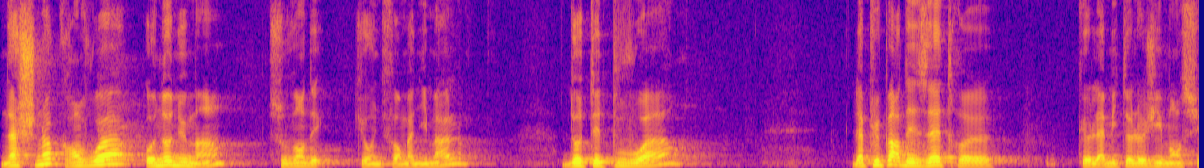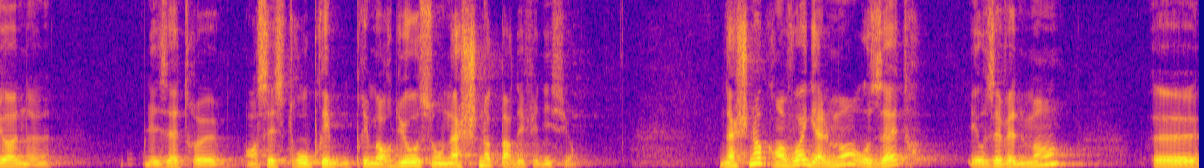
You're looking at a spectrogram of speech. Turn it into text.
Nashnok renvoie aux non-humains, souvent qui ont une forme animale, dotés de pouvoir. La plupart des êtres que la mythologie mentionne les êtres ancestraux primordiaux sont Nashnok par définition. Nashnok renvoie également aux êtres et aux événements euh,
